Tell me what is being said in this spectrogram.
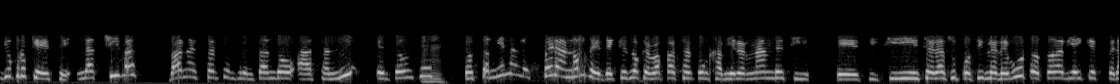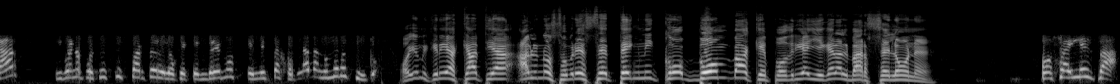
yo creo que ese, las Chivas van a estarse enfrentando a San Luis. Entonces, pues también a la espera, ¿no? De, de qué es lo que va a pasar con Javier Hernández y eh, si sí será su posible debut o todavía hay que esperar. Y bueno, pues esto es parte de lo que tendremos en esta jornada número 5. Oye, mi querida Katia, háblenos sobre ese técnico bomba que podría llegar al Barcelona. Pues ahí les va.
